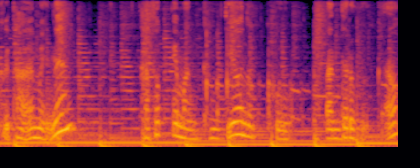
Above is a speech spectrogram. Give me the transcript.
그 다음에는 다섯 개만큼 띄워놓고 만들어 볼까요?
